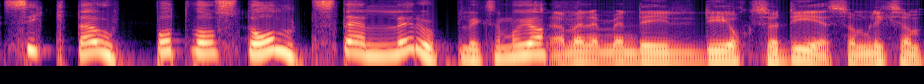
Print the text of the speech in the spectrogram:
sikta uppåt, var stolt, ställ er upp liksom. Och jag, Ja, men men det, är- det är också det som liksom,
